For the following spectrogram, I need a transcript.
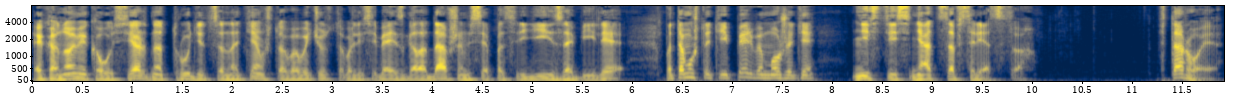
Экономика усердно трудится над тем, чтобы вы чувствовали себя изголодавшимся посреди изобилия, потому что теперь вы можете не стесняться в средствах. Второе.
